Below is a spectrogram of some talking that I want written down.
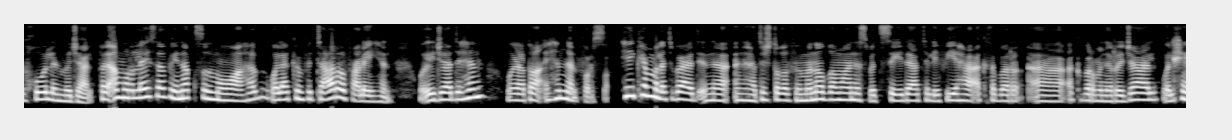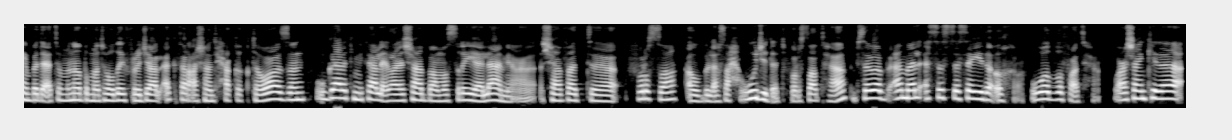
دخول المجال. فالأمر ليس في نقص المواهب ولكن في التعرف عليهن وإيجادهن وإعطائهن الفرصة. هي كملت بعد إن أنها تشتغل في منظمة نسبة السيدات اللي فيها أكثر آه، أكبر من الرجال والحين بدأت المنظمة توظيف رجال أكثر عشان تحقق توازن. وقالت مثال على شابة مصرية لامعة شافت آه، فرصة أو بالأصح وجدت فرصتها بسبب عمل أسسته سيدة أخرى ووظفتها. وعشان كذا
